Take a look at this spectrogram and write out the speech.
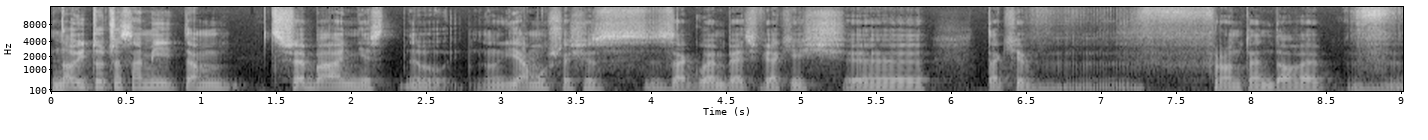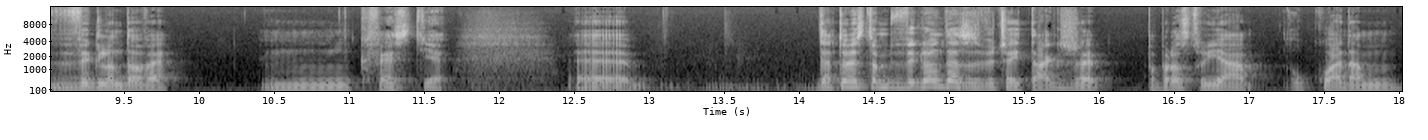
No i tu czasami tam trzeba, nie, no, ja muszę się zagłębiać w jakieś y, takie frontendowe, wyglądowe mm, kwestie. E, natomiast to wygląda zazwyczaj tak, że po prostu ja układam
